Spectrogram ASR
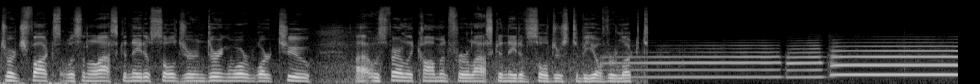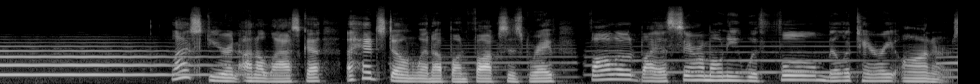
George Fox was an Alaska Native soldier, and during World War II, uh, it was fairly common for Alaska Native soldiers to be overlooked. Last year in Unalaska, a headstone went up on Fox's grave, followed by a ceremony with full military honors.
